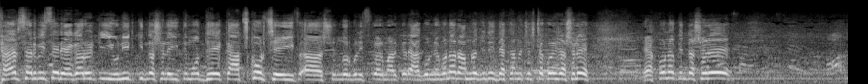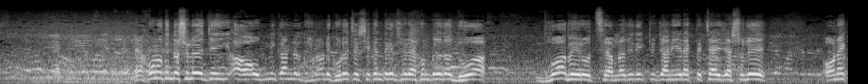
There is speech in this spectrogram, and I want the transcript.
ফায়ার সার্ভিসের এগারোটি ইউনিট কিন্তু আসলে ইতিমধ্যে কাজ করছে এই সুন্দরবন স্কোয়ার মার্কেটে আগুন নেবানোর আমরা যদি দেখানোর চেষ্টা করি আসলে এখনও কিন্তু আসলে এখনও কিন্তু আসলে যেই অগ্নিকাণ্ডের ঘটনাটি ঘটেছে, সেখান থেকে আসলে এখন পর্যন্ত ধোঁয়া ধোঁয়া বের হচ্ছে। আমরা যদি একটু জানিয়ে রাখতে চাই যে আসলে অনেক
